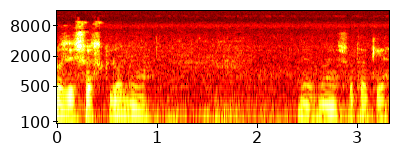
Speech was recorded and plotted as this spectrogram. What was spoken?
Друзі, щось клюнуло. Не знаю, що таке.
